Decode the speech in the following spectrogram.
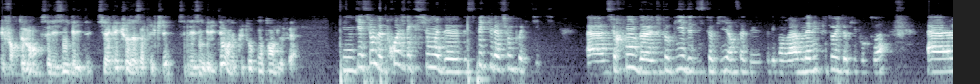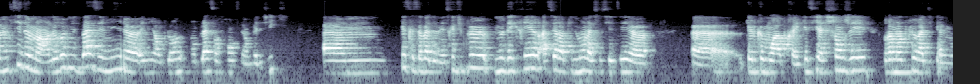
et fortement, c'est les inégalités. S'il y a quelque chose à sacrifier, c'est les inégalités, on est plutôt content de le faire. C'est une question de projection et de, spéculation politique. Euh, sur fond d'utopie et de dystopie, hein, ça, ça, dépendra. Mon avis, plutôt utopie pour toi. Euh, si demain le revenu de base est mis, en, place en France et en Belgique, qu'est-ce que ça va donner? Est-ce que tu peux nous décrire assez rapidement la société euh, euh, quelques mois après? Qu'est-ce qui a changé vraiment le plus radicalement?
